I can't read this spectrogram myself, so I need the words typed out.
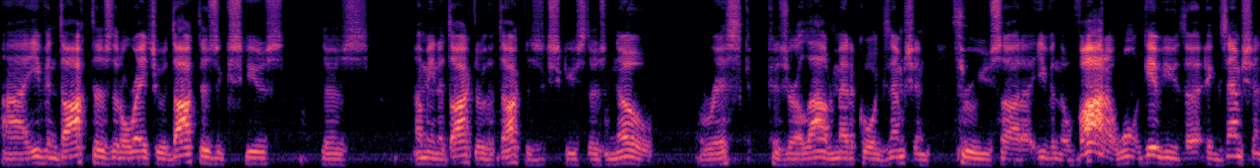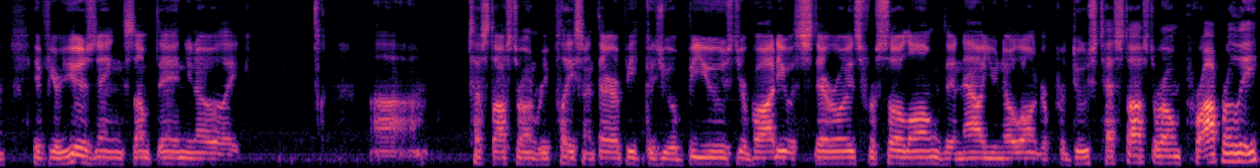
uh, even doctors that'll write you a doctor's excuse. There's, I mean, a doctor with a doctor's excuse, there's no risk because you're allowed medical exemption through USADA, even though VADA won't give you the exemption if you're using something, you know, like uh, testosterone replacement therapy because you abused your body with steroids for so long that now you no longer produce testosterone properly,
